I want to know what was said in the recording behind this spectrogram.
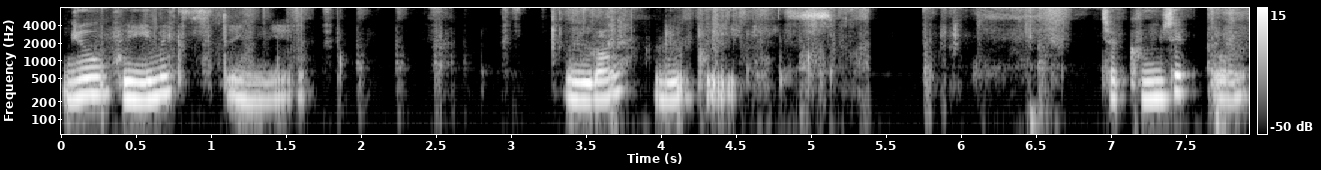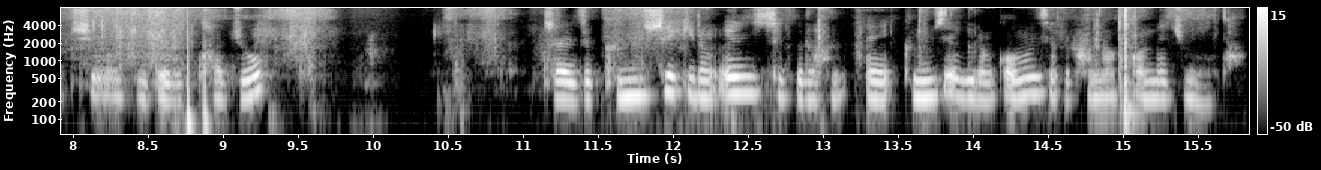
뮤 VMAX도 있네요. 뮤 VMAX. 자, 금색도 치워주도록 하죠. 자, 이제 금색이랑 은색을 한, 아니, 금색이랑 검은색을 하나 꺼내줍니다.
